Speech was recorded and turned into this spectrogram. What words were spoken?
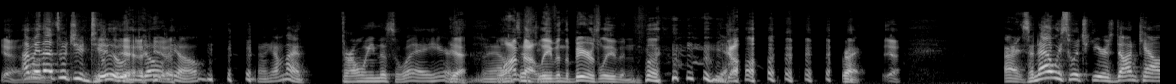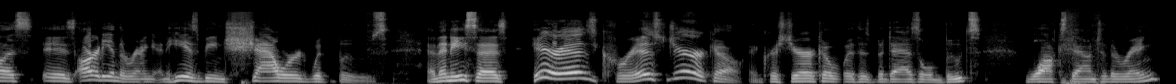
Yeah. I, I mean, that's what you do. Yeah, you don't, you know. Like, I'm not throwing this away here. Yeah. You know, well, I'm not empty. leaving. The beer's leaving. Gone. right. Yeah. All right, so now we switch gears. Don Callis is already in the ring and he is being showered with booze. And then he says, Here is Chris Jericho. And Chris Jericho, with his bedazzled boots, walks down to the ring.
